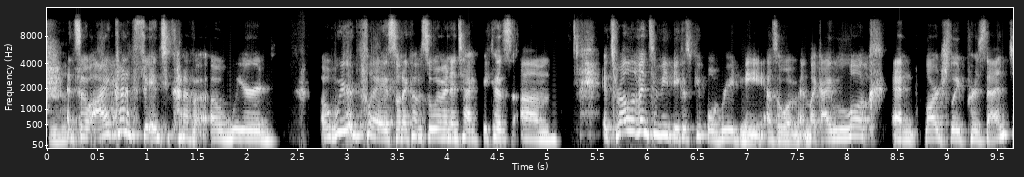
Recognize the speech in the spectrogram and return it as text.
Mm-hmm. And so I kind of fit into kind of a, a weird a weird place when it comes to women in tech because um, it's relevant to me because people read me as a woman. Like I look and largely present,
